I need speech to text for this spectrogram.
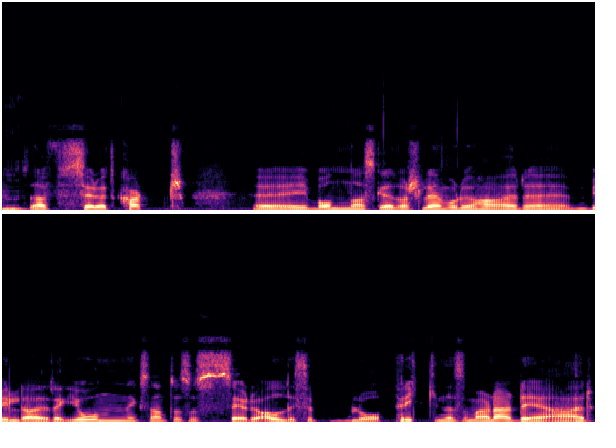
Mm. Så Der ser du et kart eh, i bunnen av skredvarselet hvor du har eh, bilde av regionen. Og så ser du alle disse blå prikkene som er der. Det er,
